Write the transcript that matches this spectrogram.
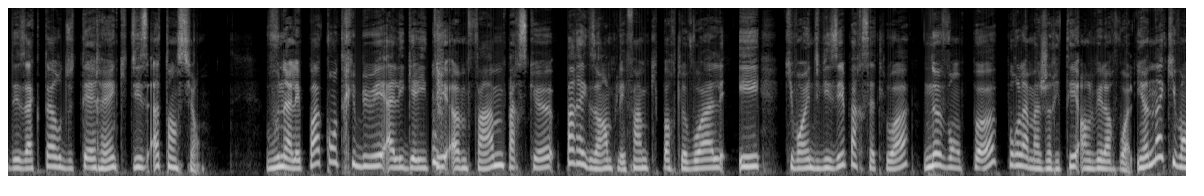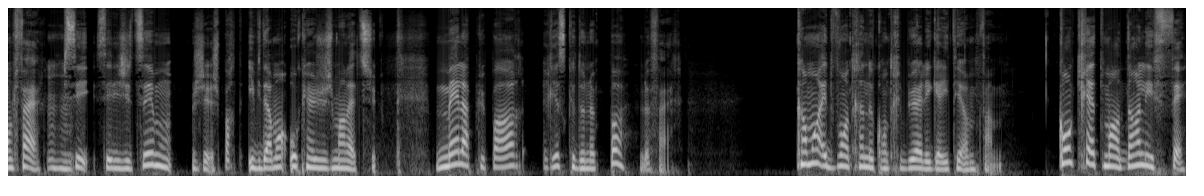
des acteurs du terrain qui disent attention. Vous n'allez pas contribuer à l'égalité homme-femme parce que, par exemple, les femmes qui portent le voile et qui vont être visées par cette loi ne vont pas, pour la majorité, enlever leur voile. Il y en a qui vont le faire. Mhm. C'est, c'est légitime. Je, je porte évidemment aucun jugement là-dessus. Mais la plupart risquent de ne pas le faire. Comment êtes-vous en train de contribuer à l'égalité homme-femme? Concrètement, dans les faits,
